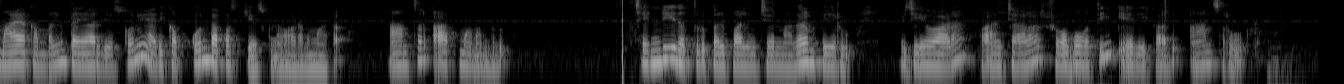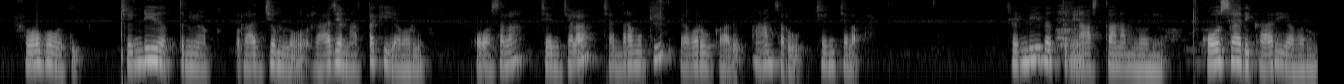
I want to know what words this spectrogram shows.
మాయా కంబల్ని తయారు చేసుకొని అది కప్పుకొని తపస్సు చేసుకునేవాడు అనమాట ఆన్సర్ ఆత్మానందుడు. చండీదత్తుడు పరిపాలించే నగరం పేరు విజయవాడ పాంచాల శోభవతి ఏది కాదు. ఆన్సరు శోభవతి. చండీదత్తుని యొక్క రాజ్యంలో రాజనర్తకి ఎవరు? కోసల చెంచల చంద్రముఖి ఎవరు కాదు. ఆన్సరు చెంచల. చండీదత్తుని ఆస్థానంలోని కోశాధికారి ఎవరు?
